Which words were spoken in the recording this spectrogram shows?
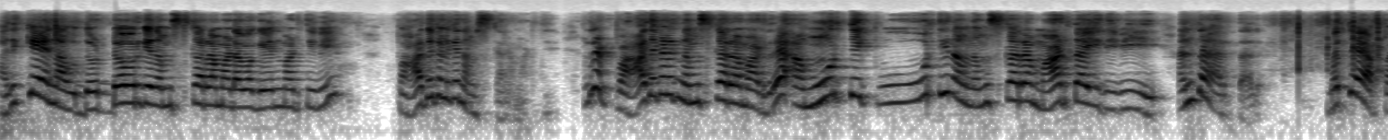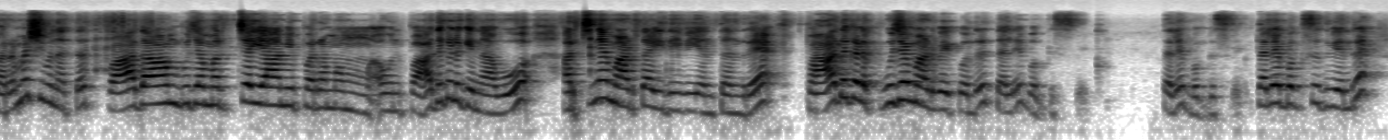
ಅದಕ್ಕೆ ನಾವು ದೊಡ್ಡವ್ರಿಗೆ ನಮಸ್ಕಾರ ಮಾಡೋವಾಗ ಏನು ಮಾಡ್ತೀವಿ? ಪಾದಗಳಿಗೆ ನಮಸ್ಕಾರ ಮಾಡ್ತೀವಿ. ಅಂದ್ರೆ ಪಾದಗಳಿಗೆ ನಮಸ್ಕಾರ ಮಾಡಿದ್ರೆ ಆ ಮೂರ್ತಿ ಪೂರ್ತಿ ನಾವು ನಮಸ್ಕಾರ ಮಾಡ್ತಾ ಇದ್ದೀವಿ ಅಂತ ಅರ್ಥ ಅದು. ಮತ್ತೆ ಆ ಪರಮಶಿವನ ತತ್ ಪಾದಾಂಬುಜ ಮರ್ಚಯಾಮಿ ಪರಮಂ. ಅವನ ಪಾದಗಳಿಗೆ ನಾವು ಅರ್ಚನೆ ಮಾಡ್ತಾ ಇದ್ದೀವಿ ಅಂತಂದ್ರೆ ಪಾದಗಳ ಪೂಜೆ ಮಾಡಬೇಕು ಅಂದ್ರೆ ತಲೆ ಬಗ್ಗಿಸ್ಬೇಕು. ತಲೆ ಬಗ್ಗಿಸ್ಬೇಕು. ತಲೆ ಬಗ್ಗಿಸಿದ್ವಿ ಅಂದ್ರೆ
